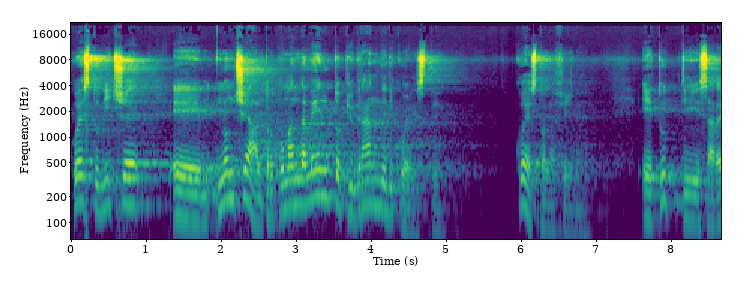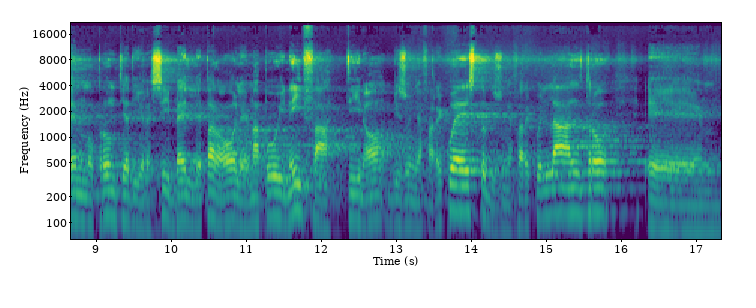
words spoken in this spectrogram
questo dice, eh, non c'è altro comandamento più grande di questi. Questo alla fine. E tutti saremmo pronti a dire sì, belle parole, ma poi nei fatti no, bisogna fare questo, bisogna fare quell'altro, eh,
